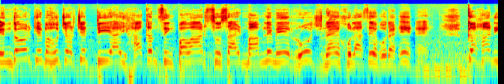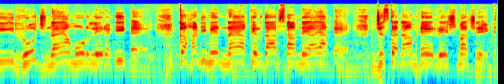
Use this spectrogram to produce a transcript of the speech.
इंदौर के बहुचर्चित टीआई हाकम सिंह पवार सुसाइड मामले में रोज नए खुलासे हो रहे हैं। कहानी रोज नया मोड़ ले रही है। कहानी में नया किरदार सामने आया है, जिसका नाम है रेशमा शेख।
